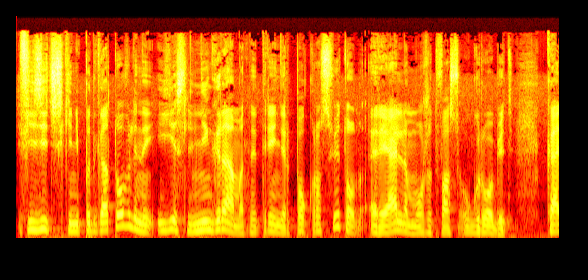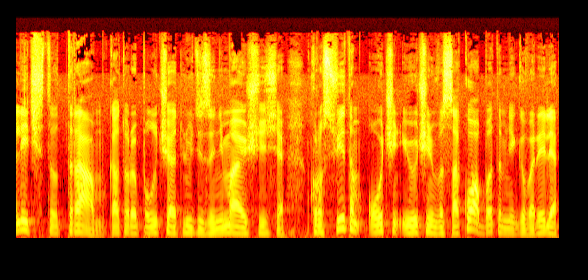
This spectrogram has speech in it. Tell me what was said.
физически неподготовленный, и если неграмотный тренер по кроссфиту, он реально может вас угробить. Количество травм, которые получают люди, занимающиеся кроссфитом, очень и очень высоко. Об этом мне говорили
